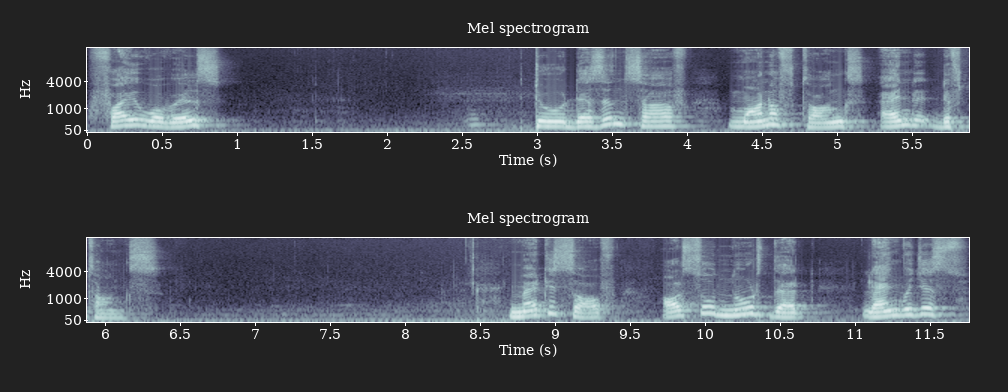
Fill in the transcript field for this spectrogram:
5 vowels to dozens of monophthongs and diphthongs. Matisoff also notes that languages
